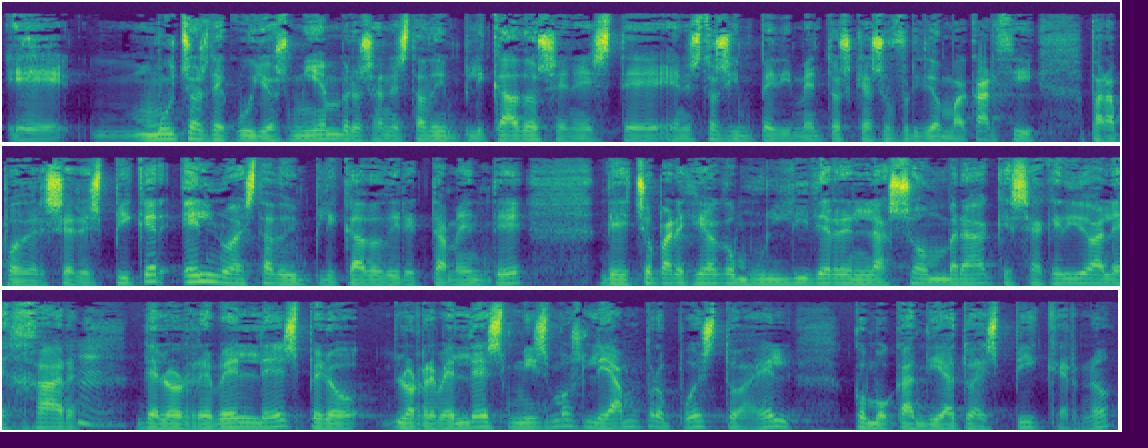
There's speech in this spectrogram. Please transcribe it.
eh, muchos de cuyos miembros han estado implicados en, este, en estos impedimentos que ha sufrido McCarthy para poder ser speaker. Él no ha estado implicado directamente, de hecho parecía como un líder en la sombra que se ha querido alejar hmm. de los rebeldes, pero los rebeldes mismos le han propuesto a él como candidato a speaker, ¿no?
